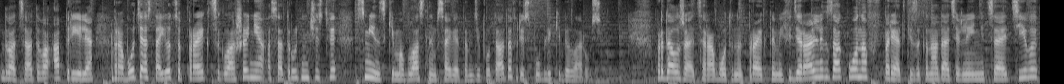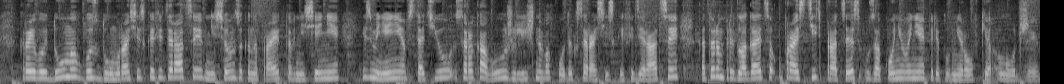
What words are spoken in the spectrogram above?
20 апреля. В работе остается проект соглашения о сотрудничестве с Минским областным советом депутатов Республики Беларусь. Продолжается работа над проектами федеральных законов. В порядке законодательной инициативы Краевой Думы в Госдуму Российской Федерации внесен законопроект о внесении изменения в статью 40 Жилищного кодекса Российской Федерации, которым предлагается упростить процесс узаконивания перепланировки лоджии.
